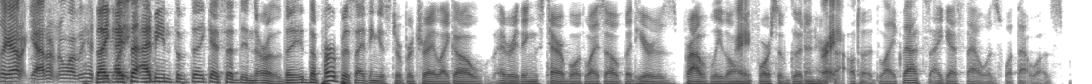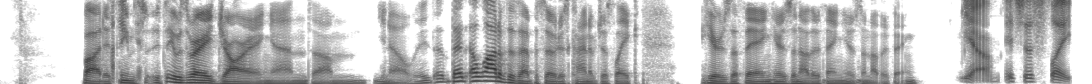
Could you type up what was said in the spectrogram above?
Like I don't, yeah, I don't know why we had. Like I said, I mean, the, like I said in the early, the the purpose I think is to portray like, oh, everything's terrible with Weiss. Oh, but here's probably the only right. force of good in her right. childhood. Like that's, I guess that was what that was. But it seems it, it was very jarring, and um, you know, it, that a lot of this episode is kind of just like, here's a thing, here's another thing, here's another thing. Yeah, it's just like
